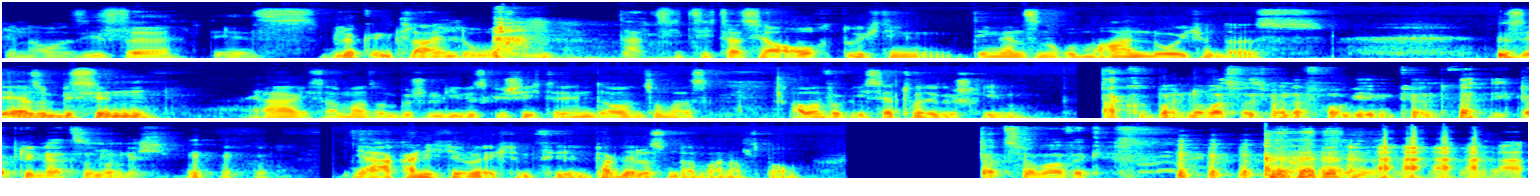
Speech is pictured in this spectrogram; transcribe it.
Genau, siehst du, das Glück in kleinen Dosen, da zieht sich das ja auch durch den, den ganzen Roman durch und das ist eher so ein bisschen ja, ich sag mal, so ein bisschen Liebesgeschichte hinter und sowas. Aber wirklich sehr toll geschrieben. Ach, guck mal, noch was, was ich meiner Frau geben kann. Ich glaube, den hat sie noch nicht. ja, kann ich dir nur echt empfehlen. Pack dir das unter Weihnachtsbaum. Schatz, hör mal weg.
